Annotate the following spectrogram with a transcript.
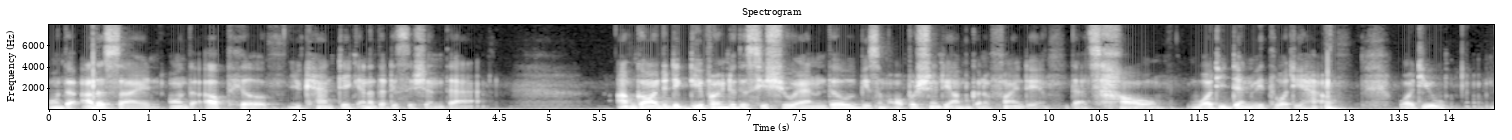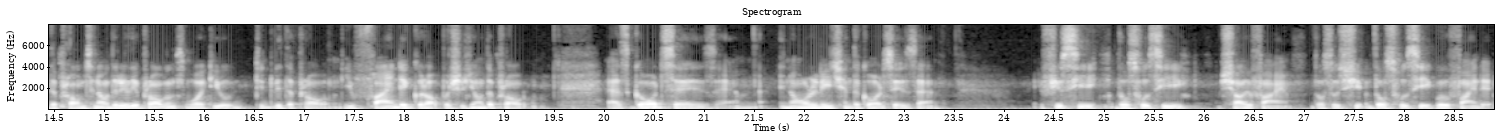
on the other side on the uphill you can take another decision that I'm going to dig deeper into this issue and there will be some opportunity. I'm going to find it. That's how what you done with what you have. What you, the problems, you know, the really problems, what you did with the problem. You find a good opportunity on the problem. As God says, um, in our religion, the God says that if you seek, those who seek shall you find. Those who, those who seek will find it.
